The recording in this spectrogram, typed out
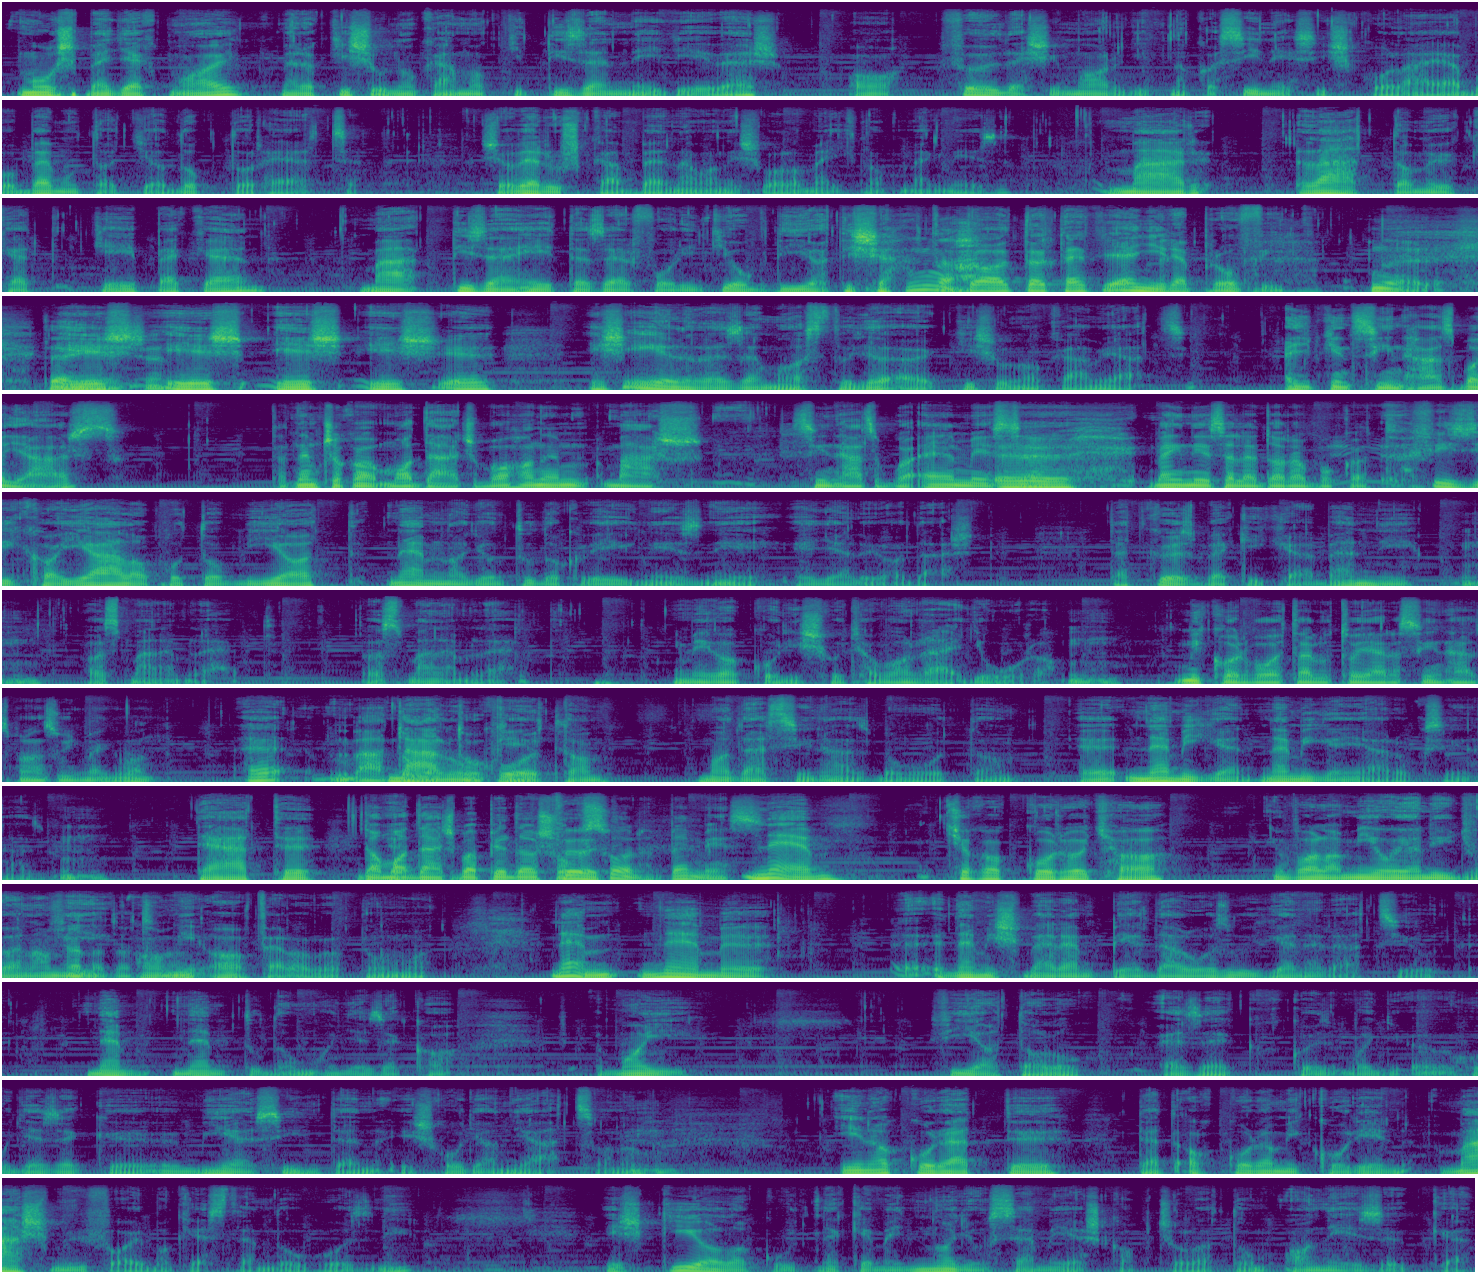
most megyek majd, mert a kisunokám, aki 14 éves, a Földesi Margitnak a színésziskolájába bemutatja a doktor Hercet. És a Veruskább benne van, és valamelyik nap megnézem. Már láttam őket képeken, már 17 ezer forint jogdíjat is átadalta, tehát ennyire profi. Na, és, és, és, és, és élvezem azt, hogy a kisunokám játszik. Egyébként színházba jársz? Tehát nem csak a madácsba, hanem más színházakba elmész, Ö, megnézel-e darabokat? Fizikai állapotom miatt nem nagyon tudok végignézni egy előadást. Tehát közbe ki kell menni, uh-huh. azt már nem lehet. Azt már nem lehet. Még akkor is, hogyha van rá egy óra. Uh-huh. Mikor voltál utoljára színházban, az úgy megvan? E, nálunk voltam. Madár színházban voltam. E, nem igen, nem igen járok színházban. Uh-huh. Tehát, De a madácsba például sokszor föld, bemész? Nem, csak akkor, hogyha valami olyan ügy van, ami, Feladat ami van. a feladatom van. Nem, nem, nem ismerem például az új generációt. Nem, nem tudom, hogy ezek a mai fiatalok, ezek, vagy hogy ezek milyen szinten és hogyan játszanak. Uh-huh. Én akkor hát tehát akkor, amikor én más műfajba kezdtem dolgozni, és kialakult nekem egy nagyon személyes kapcsolatom a nézőkkel.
